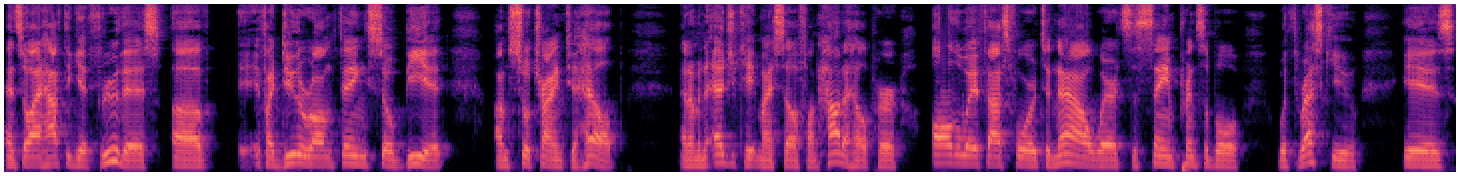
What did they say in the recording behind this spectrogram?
And so I have to get through this of if I do the wrong thing, so be it. I'm still trying to help. And I'm going to educate myself on how to help her all the way fast forward to now where it's the same principle with rescue is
